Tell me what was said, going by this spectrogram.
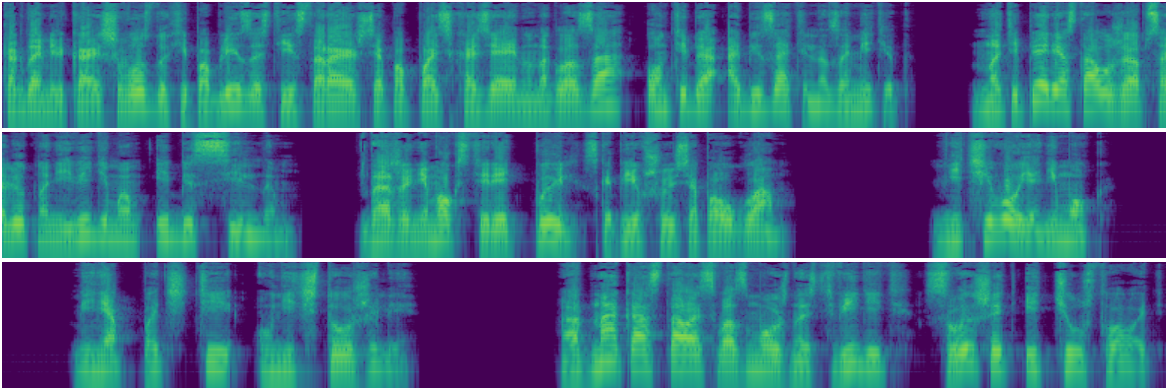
Когда мелькаешь в воздухе поблизости и стараешься попасть хозяину на глаза, он тебя обязательно заметит. Но теперь я стал уже абсолютно невидимым и бессильным. Даже не мог стереть пыль, скопившуюся по углам. Ничего я не мог. Меня почти уничтожили. Однако осталась возможность видеть, слышать и чувствовать.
